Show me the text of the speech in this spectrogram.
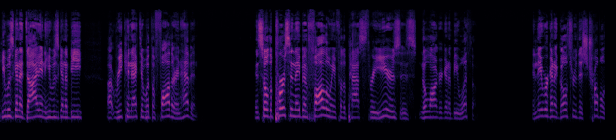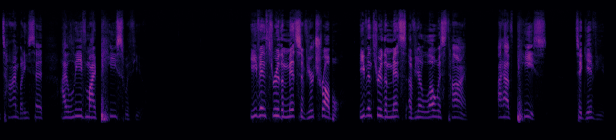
He was going to die and he was going to be uh, reconnected with the Father in heaven. And so the person they've been following for the past three years is no longer going to be with them. And they were going to go through this troubled time, but he said, I leave my peace with you. Even through the midst of your trouble, even through the midst of your lowest time, I have peace to give you.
